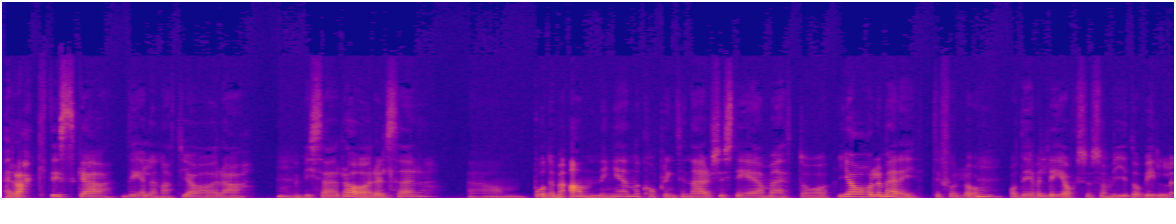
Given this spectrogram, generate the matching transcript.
praktiska delen att göra vissa rörelser. Um, både med andningen och koppling till nervsystemet och jag håller med dig till fullo. Och det är väl det också som vi då vill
